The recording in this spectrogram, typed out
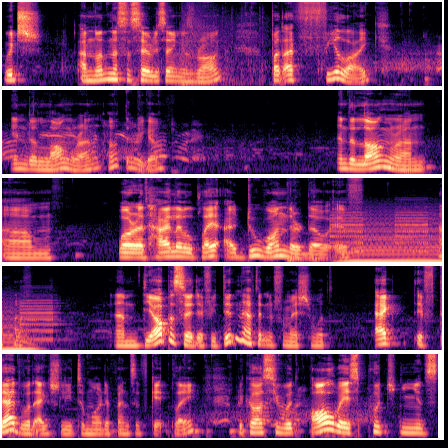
which I'm not necessarily saying is wrong, but I feel like in the long run, oh, there we go. In the long run, um, or at high level play, I do wonder though if um, the opposite, if you didn't have that information, would act if that would actually lead to more defensive gameplay, because you would always put units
